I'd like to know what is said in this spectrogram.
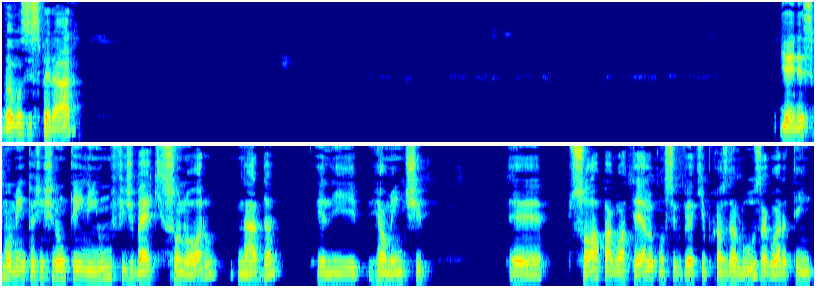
Vamos esperar. E aí, nesse momento, a gente não tem nenhum feedback sonoro, nada. Ele realmente é, só apagou a tela. Eu consigo ver aqui por causa da luz. Agora tem.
